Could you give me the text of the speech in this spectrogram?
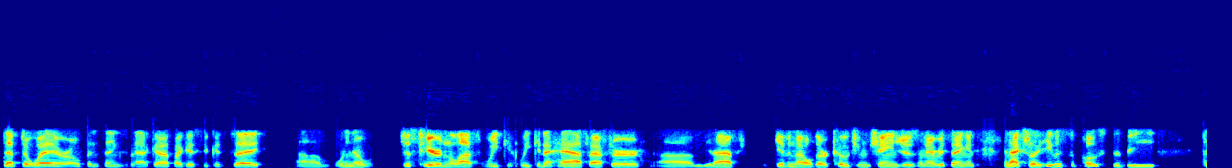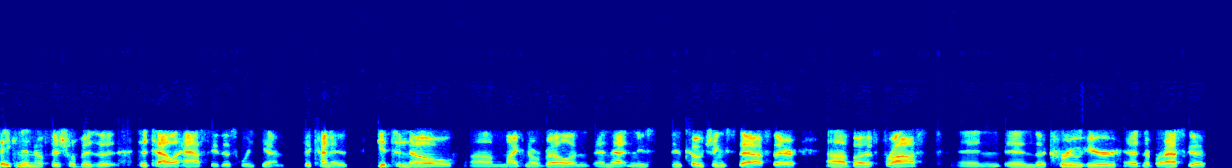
stepped away or opened things back up, I guess you could say uh, you know, just here in the last week, week and a half after, um, you know, after given all their coaching changes and everything. And, and actually he was supposed to be taking an official visit to Tallahassee this weekend to kind of get to know, um, Mike Norvell and, and that new, new coaching staff there. Uh, but Frost and, and the crew here at Nebraska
